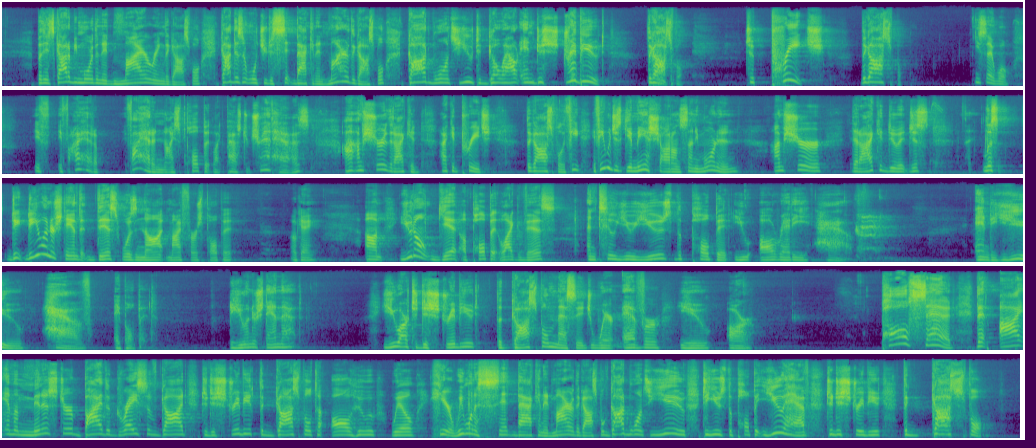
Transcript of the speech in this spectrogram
But it's got to be more than admiring the gospel. God doesn't want you to sit back and admire the gospel. God wants you to go out and distribute the gospel, to preach the gospel. You say, well, if, if, I had a, if I had a nice pulpit like Pastor Trent has, I, I'm sure that I could, I could preach the gospel. If he, if he would just give me a shot on Sunday morning, I'm sure that I could do it just. Listen, do, do you understand that this was not my first pulpit? Okay? Um, you don't get a pulpit like this until you use the pulpit you already have. And you have a pulpit. Do you understand that? You are to distribute the gospel message wherever you are. Paul said that I am a minister by the grace of God to distribute the gospel to all who will hear. We want to sit back and admire the gospel. God wants you to use the pulpit you have to distribute the gospel.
